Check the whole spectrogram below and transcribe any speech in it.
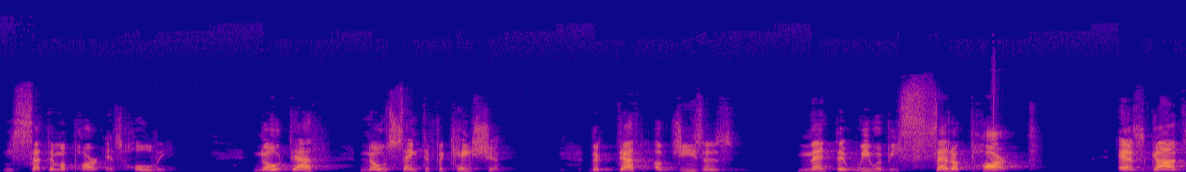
He set them apart as holy. No death, no sanctification. The death of Jesus meant that we would be set apart as God's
